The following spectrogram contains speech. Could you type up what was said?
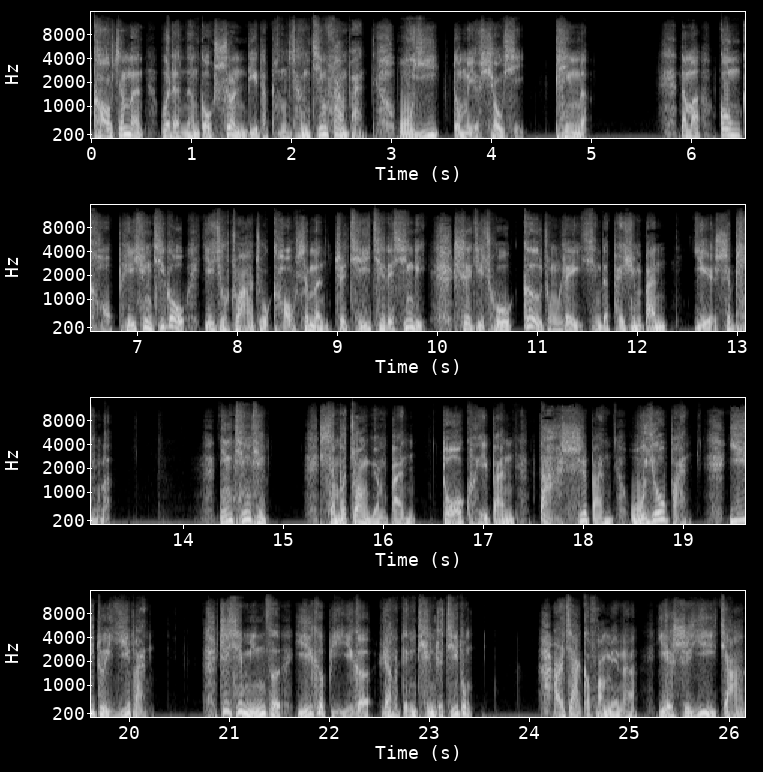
考生们为了能够顺利的捧上金饭碗，五一都没有休息，拼了。那么，公考培训机构也就抓住考生们这急切的心理，设计出各种类型的培训班，也是拼了。您听听，什么状元班、夺魁班、大师班、无忧班、一对一班，这些名字一个比一个让人听着激动，而价格方面呢，也是一家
